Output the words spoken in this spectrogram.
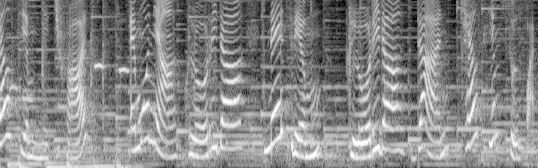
kalsium nitrat, amonia klorida, natrium klorida dan kalsium sulfat.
